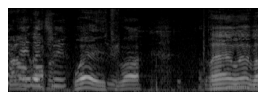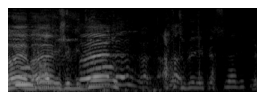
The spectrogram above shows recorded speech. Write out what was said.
Parle Eh, encore un ouais, peu. tu- Ouais, tu vois. Ouais, ouais, bah ouais, bah ouais. des jeux vidéo. Ah, doubler les personnages et tout.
